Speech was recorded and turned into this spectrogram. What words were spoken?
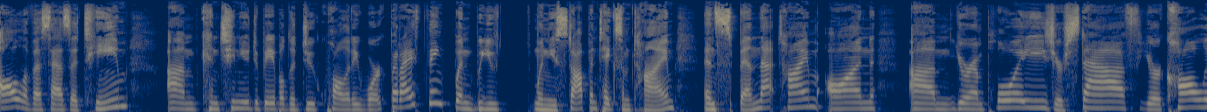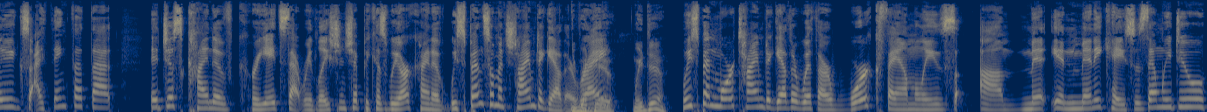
all of us as a team um, continue to be able to do quality work. But I think when you when you stop and take some time and spend that time on um, your employees, your staff, your colleagues, I think that that it just kind of creates that relationship because we are kind of we spend so much time together, we right? do. We do. We spend more time together with our work families um, in many cases than we do,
